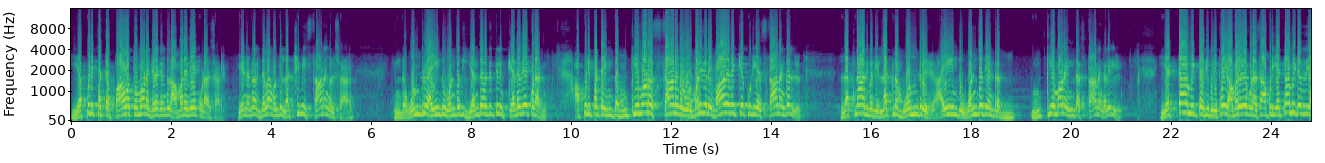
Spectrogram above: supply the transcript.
எப்படிப்பட்ட பாவத்துவமான கிரகங்கள் அமரவே கூடாது சார். ஏனென்றால் இதெல்லாம் வந்து லட்சுமி ஸ்தானங்கள் சார். இந்த ஒன்று ஐந்து ஒன்பது எந்த விதத்திலும் கெடவே கூடாது. அப்படிப்பட்ட இந்த முக்கியமான ஸ்தானங்கள் ஒரு மனிதனை வாழ வைக்கக்கூடிய ஸ்தானங்கள் லக்னாதிபதி லக்னம் ஒன்று ஐந்து ஒன்பது என்ற முக்கியமான இந்த ஸ்தானங்களில் எட்டாம் வீட்டு அதிபதி போய் அமரவே கூடாது. அப்படி எட்டாம் வீட்டு அதிபதி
